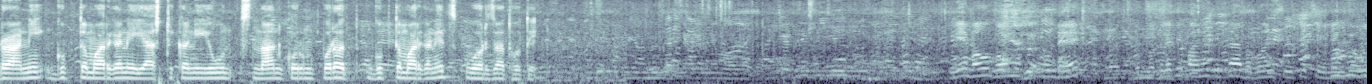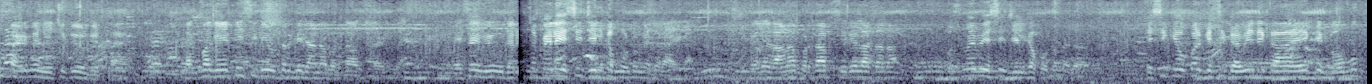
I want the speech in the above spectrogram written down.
राणी गुप्त मार्गाने याच ठिकाणी येऊन स्नान करून परत गुप्त मार्गानेच वर जात होते. राणा प्रताप सीरियल आता था उसमें भी इसी झील का फोटो नजर आता इसी के ऊपर किसी कवि ने कहा है कि गौमुख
